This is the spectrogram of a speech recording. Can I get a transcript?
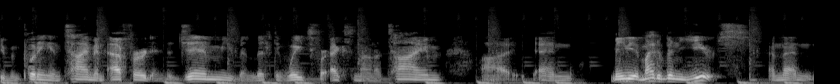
you've been putting in time and effort in the gym. You've been lifting weights for X amount of time. Uh, and maybe it might have been years and then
